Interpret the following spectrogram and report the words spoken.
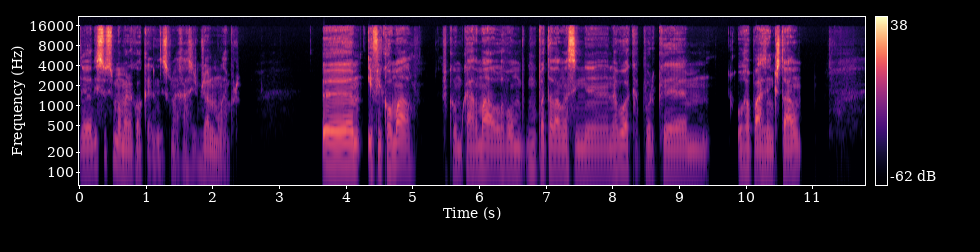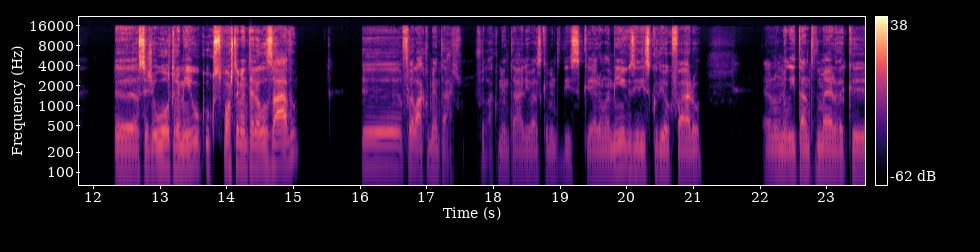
Uh, disse assim uma merda qualquer, não disse que não é racismo, já não me lembro. Uh, e ficou mal. Ficou um bocado mal. Levou um, um patadão assim uh, na boca, porque um, o rapaz em questão, uh, ou seja, o outro amigo, o que supostamente era lesado, foi lá comentar foi lá comentar e basicamente disse que eram amigos e disse que o Diogo Faro era um militante de merda que,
